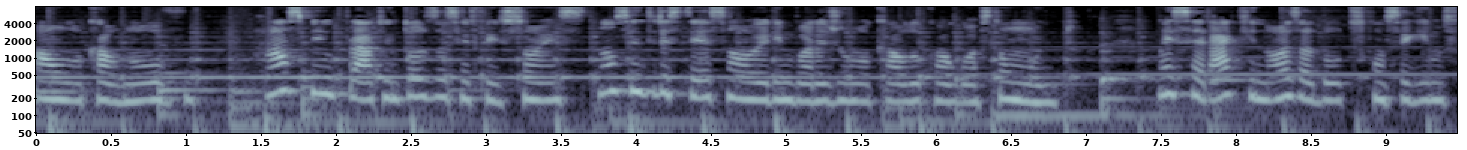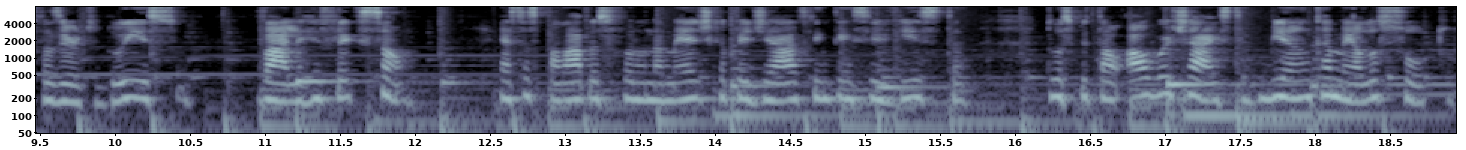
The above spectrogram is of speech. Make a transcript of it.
a um local novo, raspem o prato em todas as refeições, não se entristeçam ao ir embora de um local do qual gostam muito. Mas será que nós adultos conseguimos fazer tudo isso? Vale reflexão. Essas palavras foram da médica pediatra intensivista do Hospital Albert Einstein, Bianca Mello Soto.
